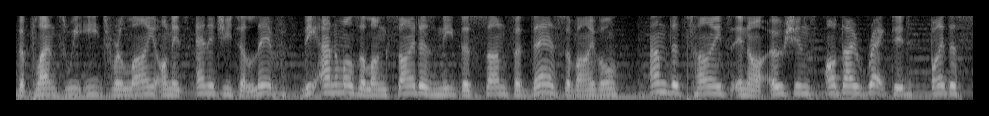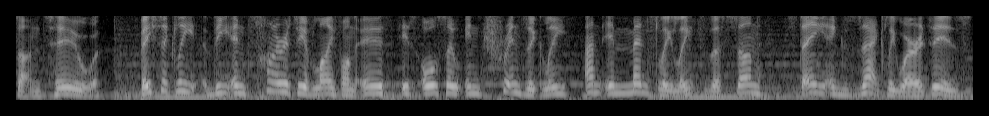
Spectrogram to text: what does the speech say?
The plants we eat rely on its energy to live, the animals alongside us need the sun for their survival, and the tides in our oceans are directed by the sun too. Basically, the entirety of life on Earth is also intrinsically and immensely linked to the sun staying exactly where it is,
